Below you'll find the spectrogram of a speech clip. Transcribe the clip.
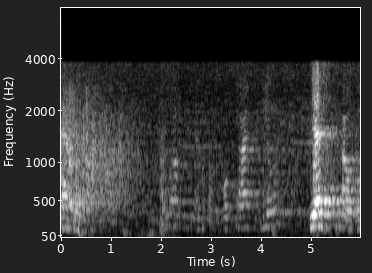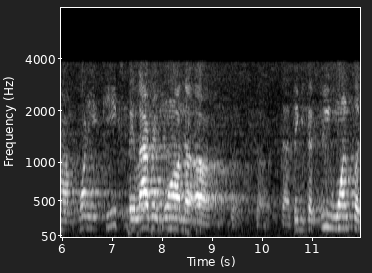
absolutely. Yes. I was um, wondering, can you elaborate more on the, uh, the, the, I think you said E1 plus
